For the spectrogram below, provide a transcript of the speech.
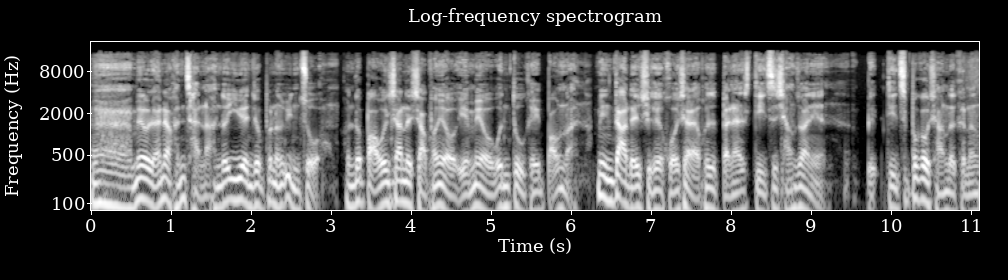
呃，没有燃料很惨了，很多医院就不能运作，很多保温箱的小朋友也没有温度可以保暖。命大的也许可以活下来，或者本来是抵制强壮点，抵制不够强的可能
